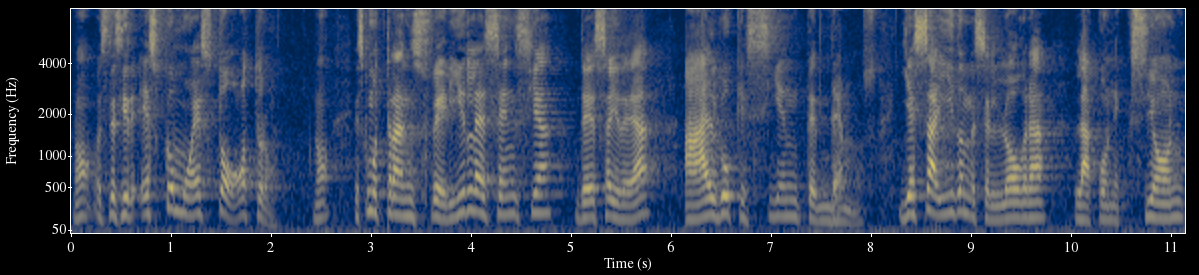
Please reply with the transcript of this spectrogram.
¿no? Es decir, es como esto otro. ¿no? Es como transferir la esencia de esa idea a algo que sí entendemos. Y es ahí donde se logra la conexión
